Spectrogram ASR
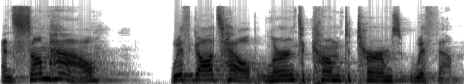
and somehow, with God's help, learn to come to terms with them.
